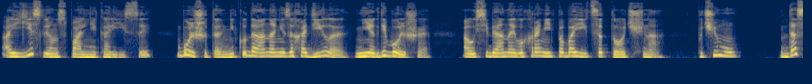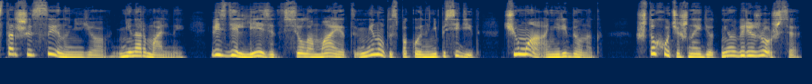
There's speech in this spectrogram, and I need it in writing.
А если он в спальне Карисы? Больше-то никуда она не заходила, негде больше. А у себя она его хранить побоится точно. Почему? Да старший сын у нее ненормальный. Везде лезет, все ломает, минуты спокойно не посидит. Чума, а не ребенок. Что хочешь найдет, не убережешься.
